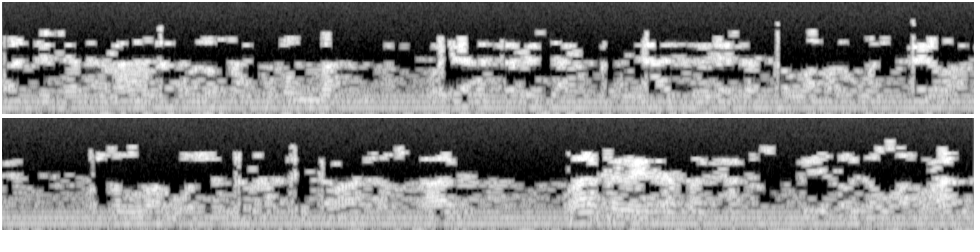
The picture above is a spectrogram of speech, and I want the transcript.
واديت الامانه ونصحت الامه وجاهدت رساله الجهاد وجزاك الله عما خيرا وصلى الله وسلم عليك وعلى اصحابه وهكذا اذا حق الصديق رضي الله عنه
